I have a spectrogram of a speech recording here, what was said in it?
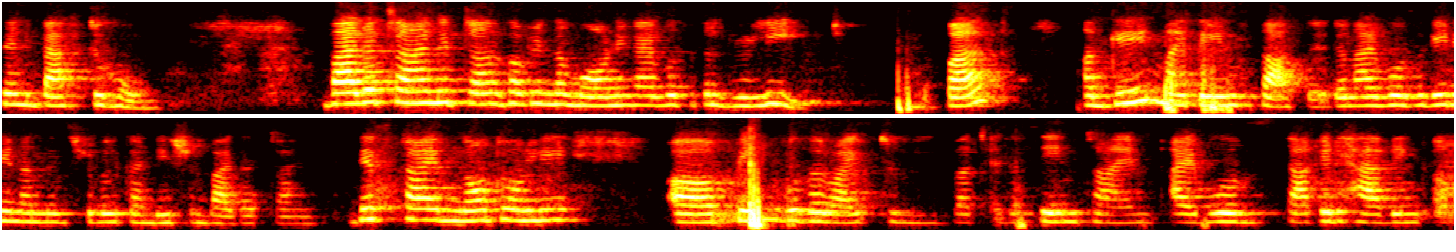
sent back to home. By the time it turns out in the morning, I was a little relieved But again, my pain started, and I was again in a miserable condition by that time. This time, not only uh, pain was arrived to me, but at the same time, I was started having a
